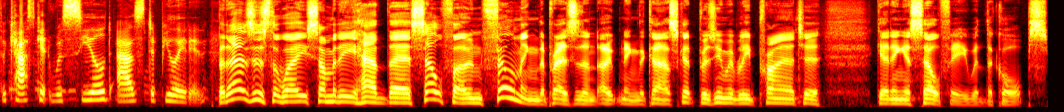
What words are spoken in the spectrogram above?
The casket was sealed as stipulated. But as is the way, somebody had their cell phone filming the president opening the casket, presumably prior to getting a selfie with the corpse.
